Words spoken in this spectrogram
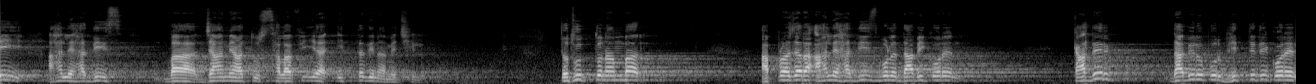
এই আহলে হাদিস বা জামিয়াতুস সালাফিয়া ইত্যাদি নামে ছিল। চতুর্থ নাম্বার, আপনারা যারা আহলে হাদিস বলে দাবি করেন, কাদের দাবির উপর ভিত্তিতে করেন,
